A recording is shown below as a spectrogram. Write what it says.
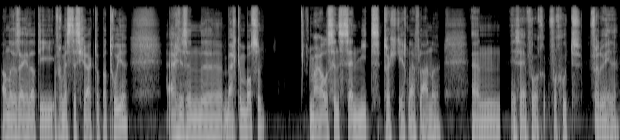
Anderen zeggen dat hij vermist is geraakt op patrouille, ergens in de berkenbossen. Maar alleszins zijn niet teruggekeerd naar Vlaanderen. En is hij voor, voor goed verdwenen.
